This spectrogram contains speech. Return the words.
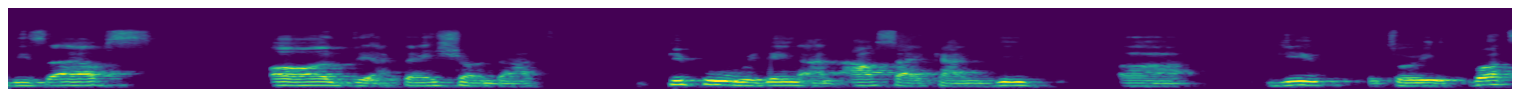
deserves all the attention that people within and outside can give uh, give to it. But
